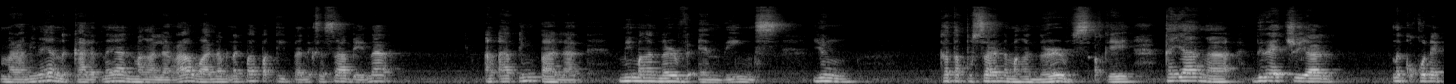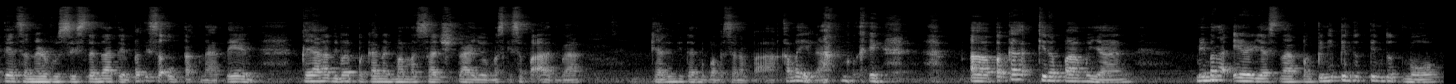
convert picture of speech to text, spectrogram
marami na yan, nagkalat na yan, mga larawan na nagpapakita, nagsasabi na ang ating palad may mga nerve endings. Yung katapusan ng mga nerves, okay? Kaya nga, diretso yan, nagko-connect yan sa nervous system natin, pati sa utak natin. Kaya nga, di ba, pagka nagmamassage tayo, maski sa paa, di ba? Kaya hindi tayo magbabasa ng paa, kamay lang, okay? Ah, pagka kinapa mo yan, may mga areas na pag pinipindot-pindot mo,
